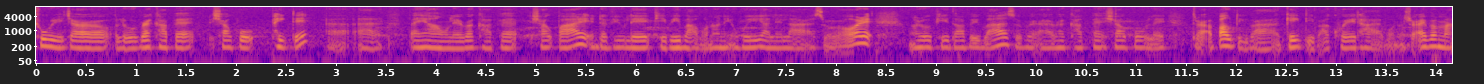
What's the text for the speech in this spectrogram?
ချို့တွေကြတော့အဲ့လို red carpet ရှောက်ဖို့ဖိတ်တယ်အဲအဲ တန်ရအောင်လဲ red carpet ရှောက်ပါတဲ့ interview လဲဖြေပေးပါပေါ့နော်နေအဝေးရလဲလာတာဆိုတော့တဲ့ငါတို့ဖြေသွားပေးပါဆိုပြီးအဲ red carpet ရှောက်ဖို့လဲသူကအပေါက်တွေပါ gate တွေပါခွဲထားရပေါ့နော်ဆိုတော့အဲ့ဘက်မှာ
